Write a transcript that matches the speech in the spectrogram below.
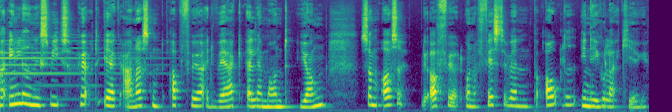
Har indledningsvis hørt Erik Andersen opføre et værk af Lamont Young, som også blev opført under festivalen på Aarhus i Nikolaj Kirke.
